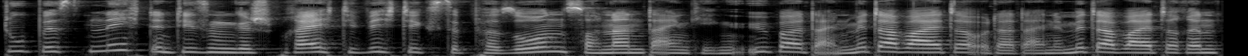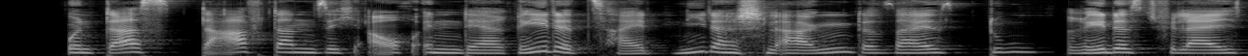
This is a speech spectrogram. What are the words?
du bist nicht in diesem Gespräch die wichtigste Person, sondern dein Gegenüber, dein Mitarbeiter oder deine Mitarbeiterin. Und das darf dann sich auch in der Redezeit niederschlagen. Das heißt, du redest vielleicht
